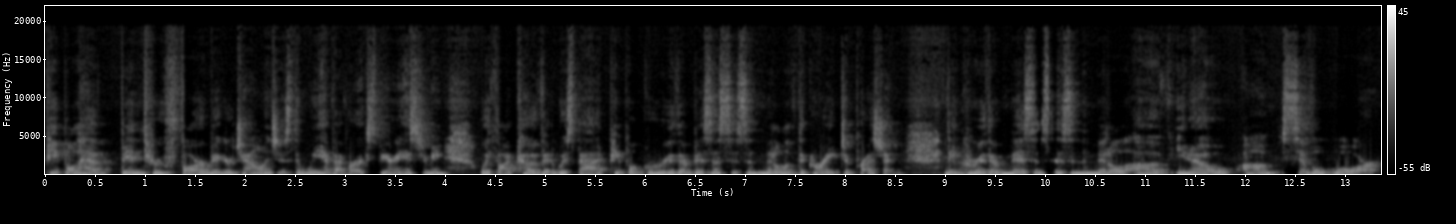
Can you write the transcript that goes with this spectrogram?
people have been through far bigger challenges than we have ever experienced. I mean, we thought COVID was bad. People grew their business businesses in the middle of the Great Depression. They yeah. grew their businesses in the middle of, you know, um, civil war.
